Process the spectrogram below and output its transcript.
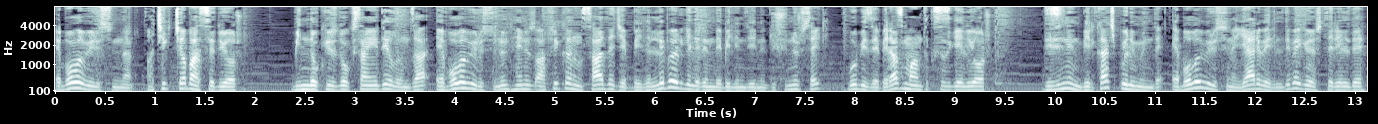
Ebola virüsünden açıkça bahsediyor. 1997 yılında Ebola virüsünün henüz Afrika'nın sadece belirli bölgelerinde bilindiğini düşünürsek bu bize biraz mantıksız geliyor. Dizinin birkaç bölümünde Ebola virüsüne yer verildi ve gösterildi.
